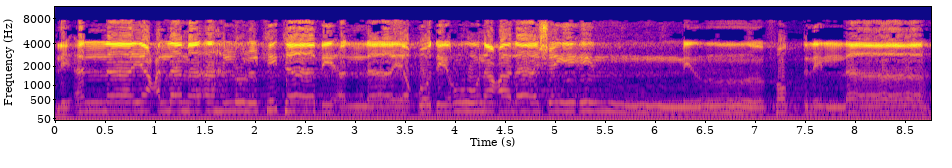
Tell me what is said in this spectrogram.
لئلا يعلم أهل الكتاب ألا يقدرون على شيء من فضل الله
